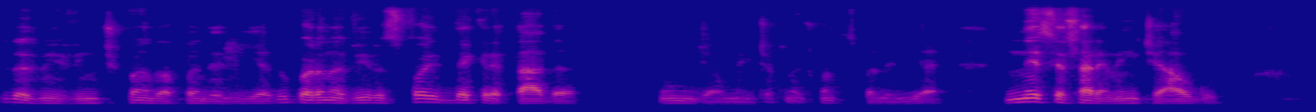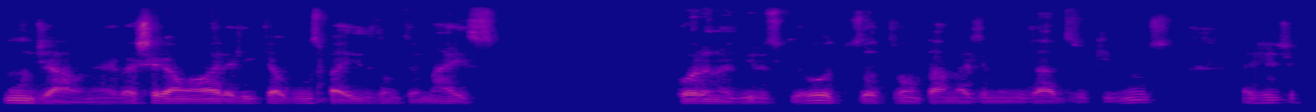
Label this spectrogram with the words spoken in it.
de 2020, quando a pandemia do coronavírus foi decretada mundialmente. Afinal de contas, pandemia necessariamente é algo mundial. Né? Vai chegar uma hora ali que alguns países vão ter mais coronavírus que outros, outros vão estar mais imunizados do que uns. A gente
